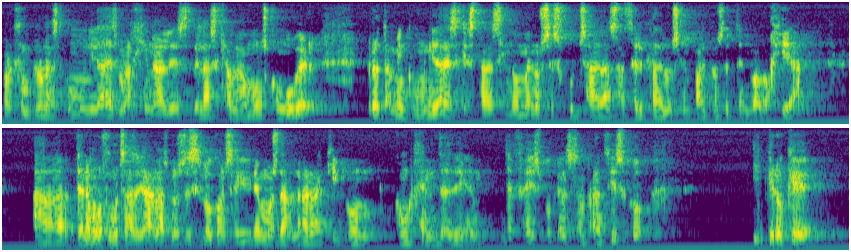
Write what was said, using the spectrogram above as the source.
por ejemplo, las comunidades marginales de las que hablábamos con Uber, pero también comunidades que están siendo menos escuchadas acerca de los impactos de tecnología. Ah, tenemos muchas ganas, no sé si lo conseguiremos, de hablar aquí con, con gente de, de, Facebook en San Francisco. Y creo que,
